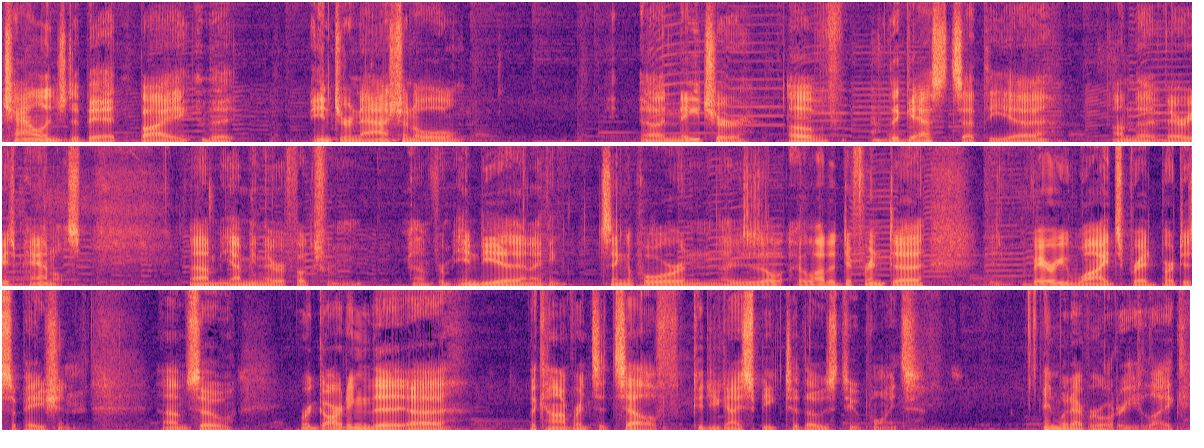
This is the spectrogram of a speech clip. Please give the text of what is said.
challenged a bit by the international uh, nature of the guests at the uh, on the various panels. Um, I mean, there were folks from um, from India and I think Singapore, and there's a, a lot of different, uh, very widespread participation. Um, so, regarding the uh, the conference itself, could you guys speak to those two points in whatever order you like?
